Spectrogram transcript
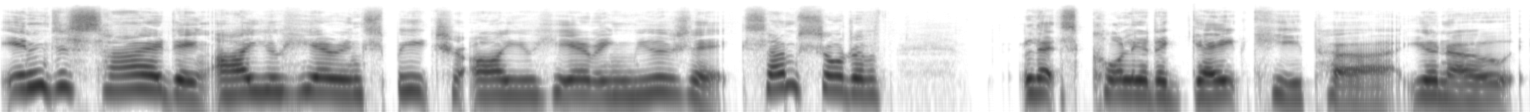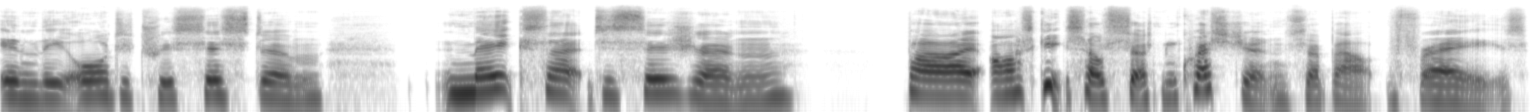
in deciding are you hearing speech or are you hearing music, some sort of let's call it a gatekeeper, you know, in the auditory system makes that decision by asking itself certain questions about the phrase.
